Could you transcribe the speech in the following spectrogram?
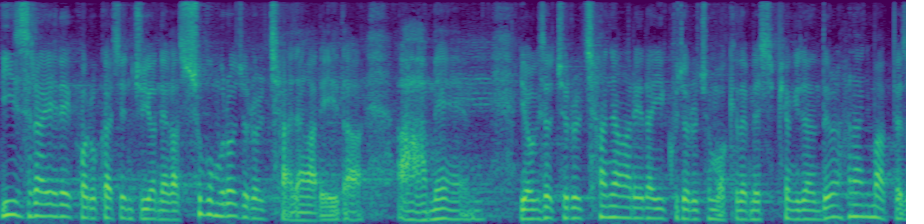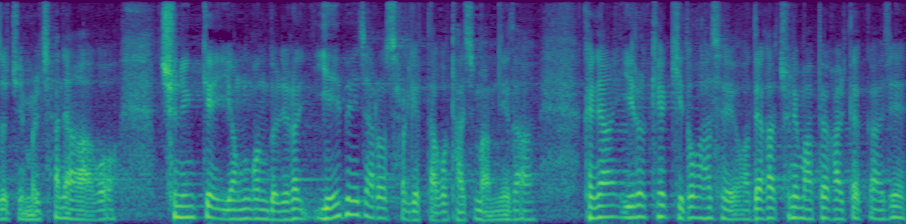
이스라엘의 거룩하신 주여 내가 수금으로 주를 찬양하리이다. 아멘. 여기서 주를 찬양하리이다 이 구절을 주목해 보면 시편 기자는 늘 하나님 앞에서 주님을 찬양하고 주님께 영광 돌리는 예배자로 살겠다고 다짐합니다. 그냥 이렇게 기도하세요. 내가 주님 앞에 갈 때까지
